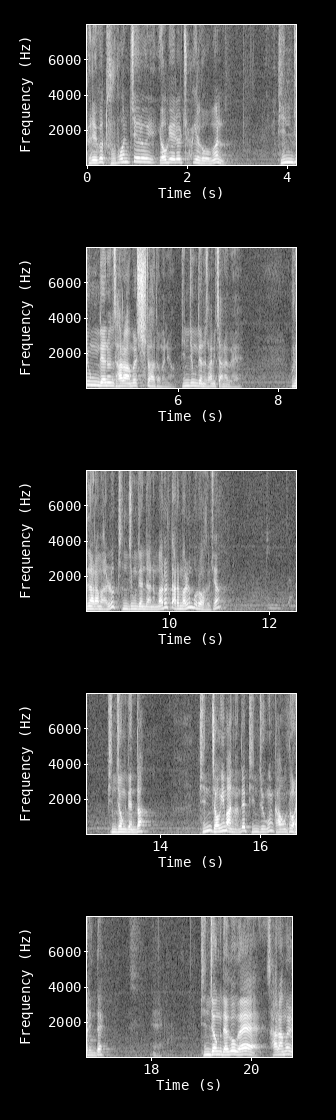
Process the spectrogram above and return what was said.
그리고 두 번째로 여기를 쭉 읽어보면 빈중되는 사람을 싫어하더만요. 빈중되는 사람 있잖아요. 왜? 우리나라 말로 빈중된다는 말을 다른 말로 뭐라고 하죠? 빈정된다? 빈정이 맞는데 빈중은 강원도 말인데 예. 빈정되고 왜 사람을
